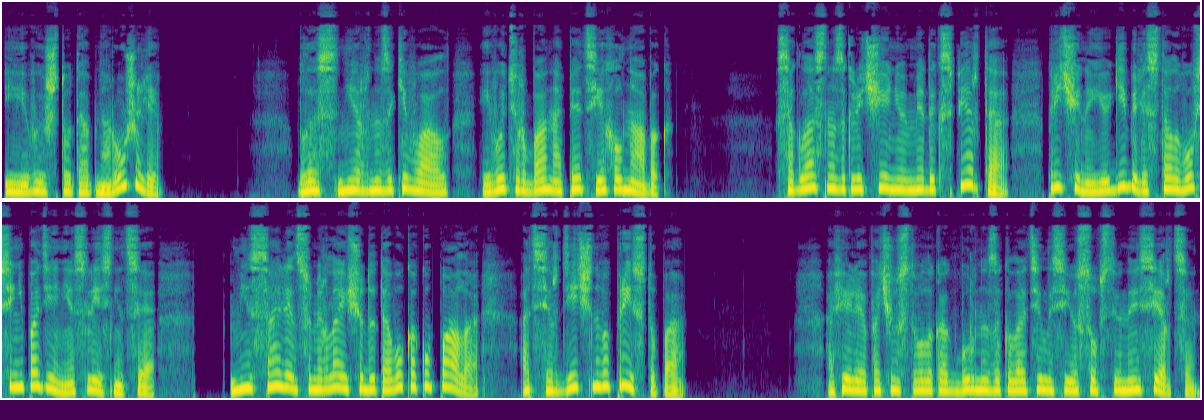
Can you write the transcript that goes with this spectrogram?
«И вы что-то обнаружили?» Блесс нервно закивал, его тюрбан опять съехал на бок. Согласно заключению медэксперта, причиной ее гибели стало вовсе не падение с лестницы. Мисс Сайленс умерла еще до того, как упала, от сердечного приступа. Офелия почувствовала, как бурно заколотилось ее собственное сердце.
